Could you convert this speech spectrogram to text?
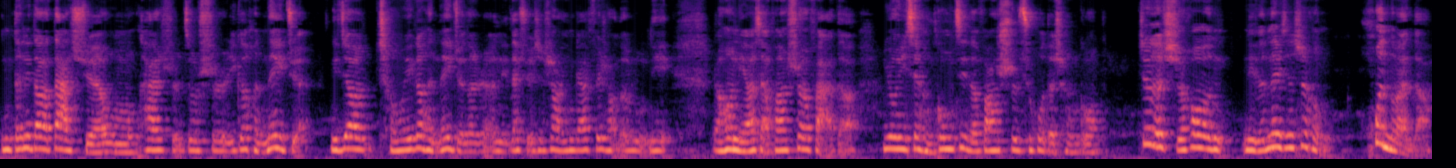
你等你到了大学，我们开始就是一个很内卷，你就要成为一个很内卷的人，你在学习上应该非常的努力，然后你要想方设法的用一些很功绩的方式去获得成功。这个时候你的内心是很混乱的。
